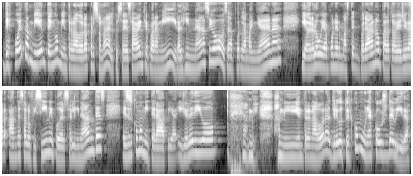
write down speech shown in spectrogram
después también tengo mi entrenadora personal, que ustedes saben que para mí ir al gimnasio, o sea, por la mañana, y ahora lo voy a poner más temprano para todavía llegar antes a la oficina y poder salir antes, eso es como mi terapia. Y yo le digo a mi, a mi entrenadora, yo digo, tú eres como una coach de vida,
